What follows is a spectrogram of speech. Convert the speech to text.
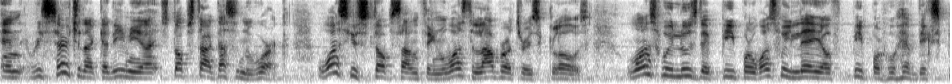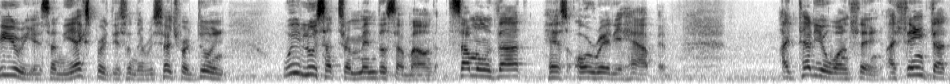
and research in academia, stop start doesn't work. Once you stop something, once the laboratories close, once we lose the people, once we lay off people who have the experience and the expertise on the research we're doing, we lose a tremendous amount. Some of that has already happened. I tell you one thing, I think that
